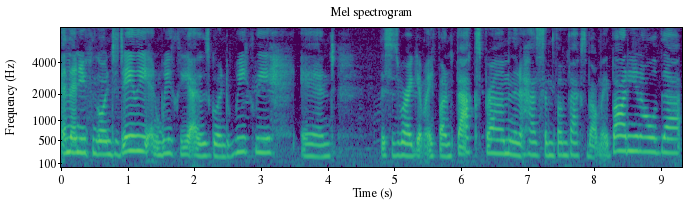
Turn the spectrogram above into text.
And then you can go into daily and weekly. I was going to weekly, and this is where I get my fun facts from. And then it has some fun facts about my body and all of that.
